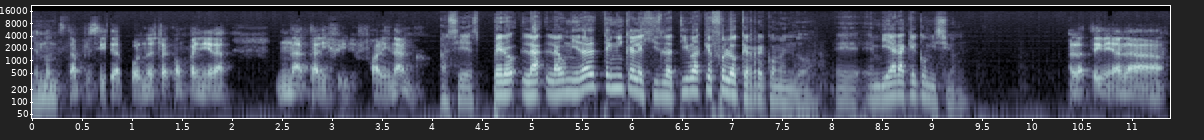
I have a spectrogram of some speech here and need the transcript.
en donde está presidida por nuestra compañera Natalie Farinango. Así es. Pero la, la unidad técnica legislativa, ¿qué fue lo que recomendó? Eh, ¿Enviar a qué comisión? A la, a la,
